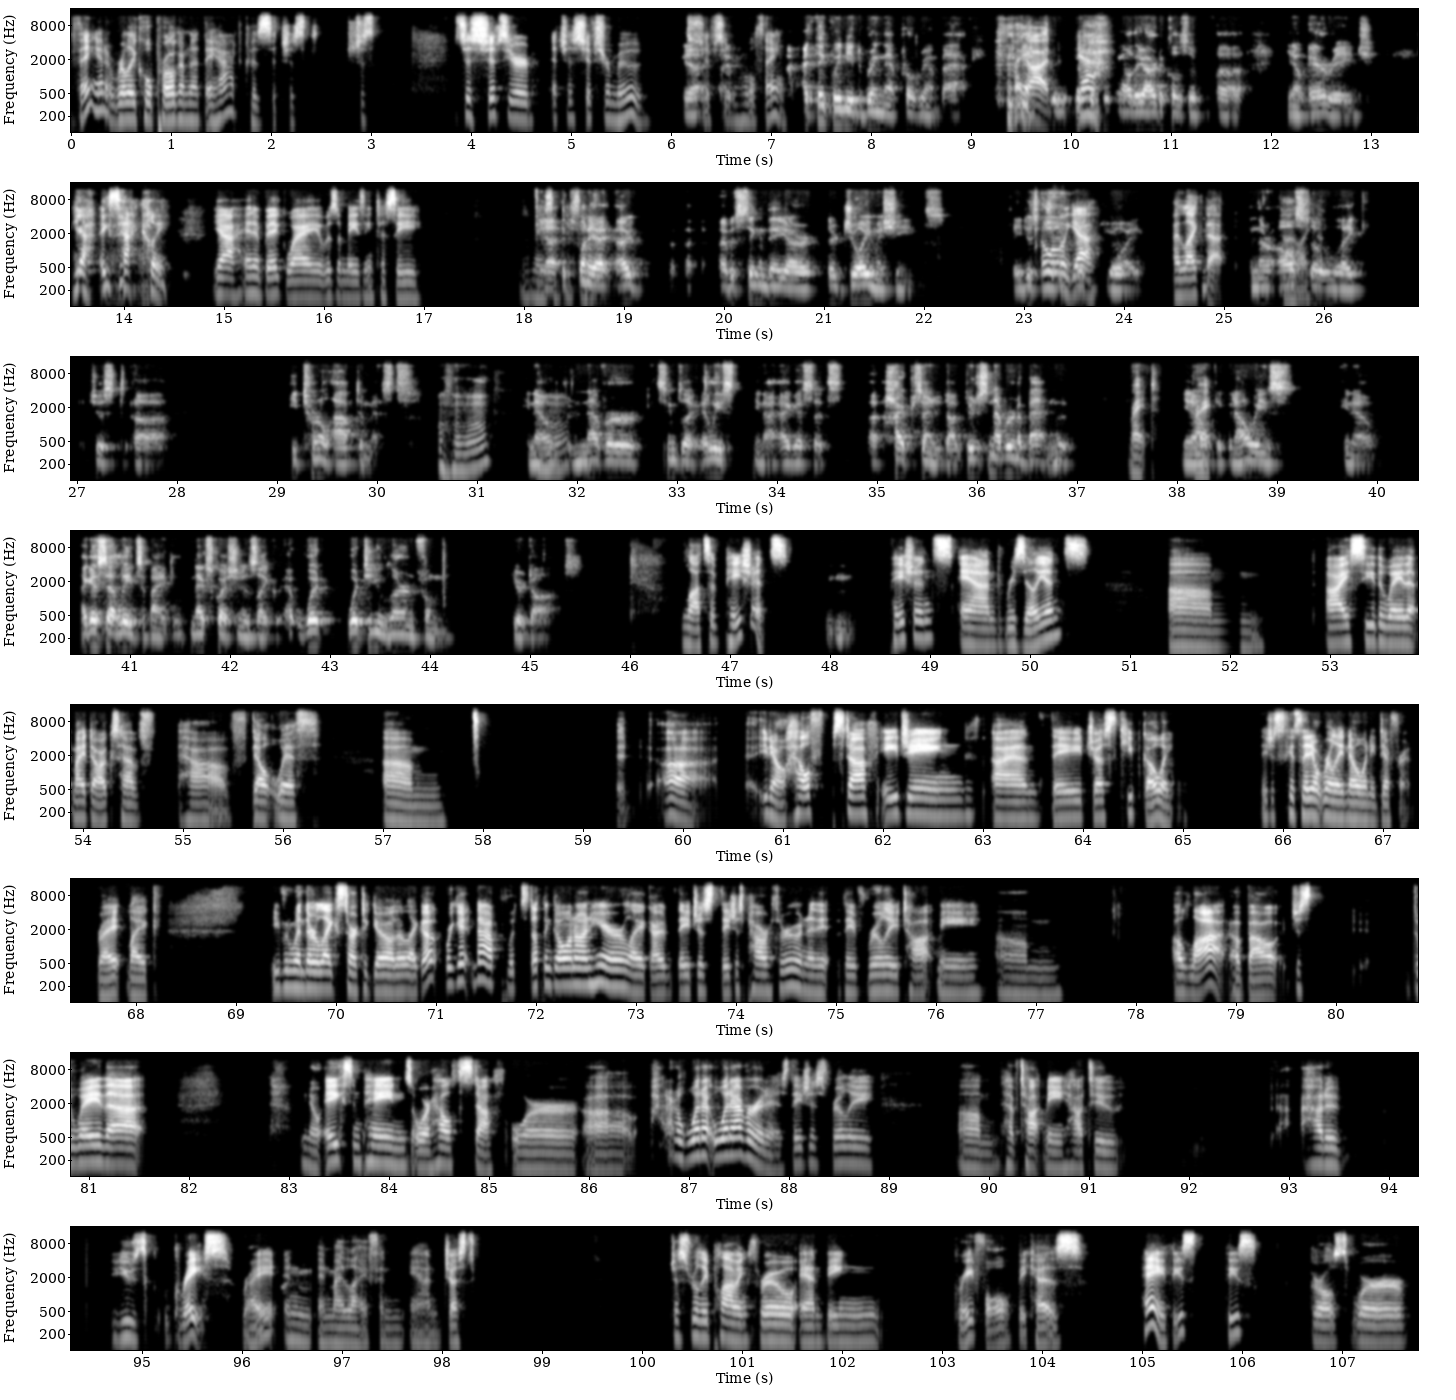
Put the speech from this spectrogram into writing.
thing and a really cool program that they had because it just just it just shifts your it just shifts your mood. Yeah shifts your whole thing. I think we need to bring that program back my God. yeah. All the articles of, uh, you know, air rage. Yeah, exactly. Yeah. In a big way. It was amazing to see. Amazing yeah. It's funny. I, I, I was thinking they are, they're joy machines. They just, oh yeah. Joy. I like that. And they're also like, like, just, uh, eternal optimists. Mm-hmm. You know, mm-hmm. they're never, it seems like, at least, you know, I guess that's a high percentage of dogs. They're just never in a bad mood. Right. You know, right. they can always, you know, I guess that leads to my next question is like, what what do you learn from your dogs? Lots of patience, mm-hmm. patience and resilience. Um, I see the way that my dogs have have dealt with, um, uh, you know, health stuff, aging, and they just keep going. They just because they don't really know any different right? Like even when their legs start to go, they're like, oh, we're getting up. What's nothing going on here? Like I, they just they just power through, and they, they've really taught me um, a lot about just the way that you know aches and pains or health stuff or uh, I don't know what whatever it is. They just really um, have taught me how to how to use grace right in in my life and and just just really plowing through and being grateful because hey these these girls were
